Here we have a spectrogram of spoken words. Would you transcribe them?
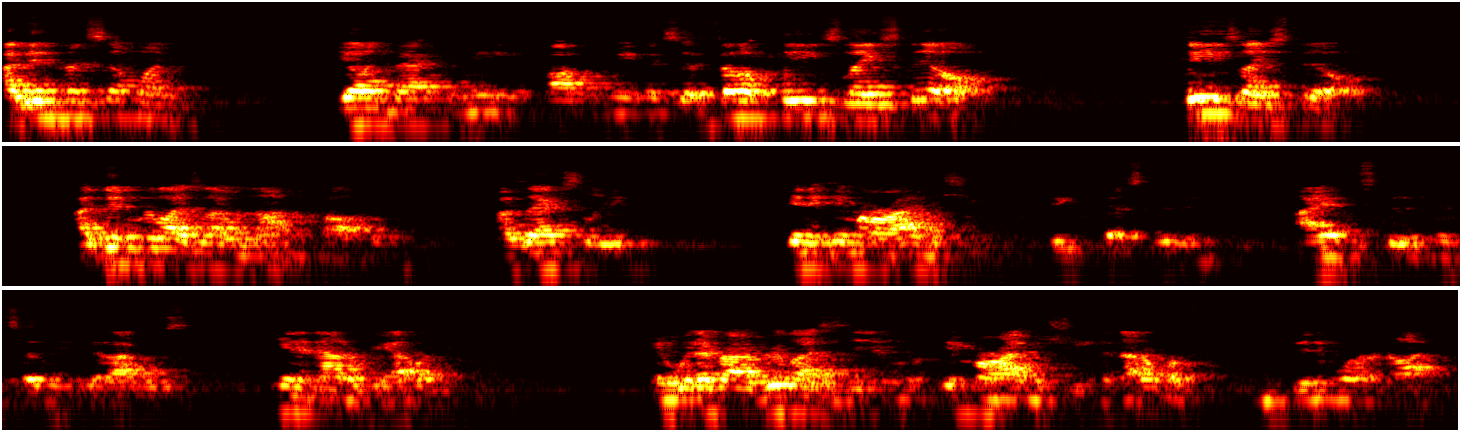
I then heard someone yelling back to me and talking to me. And They said, Philip, please lay still. Please lay still. I didn't realize that I was not in the coffin. I was actually in an MRI machine being tested, and I understood then suddenly that I was in and out of reality. And whenever I realized it's an MRI machine, and I don't know if you've been in one or not,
